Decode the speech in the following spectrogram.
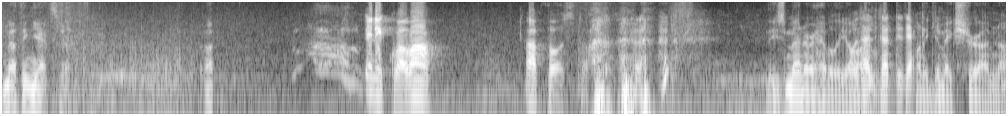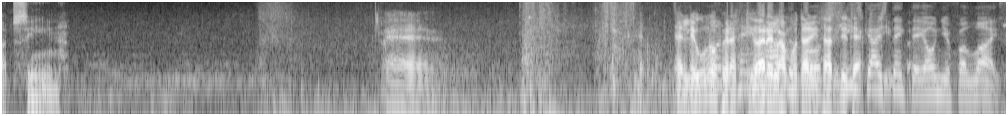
Nothing yet, sir. Vieni qua, va. A posto. These men are heavily armed. Modalità detective. Wanting to make sure I'm not seen. eh. L1 per attivare la modalità These guys think detective. they own you for life.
